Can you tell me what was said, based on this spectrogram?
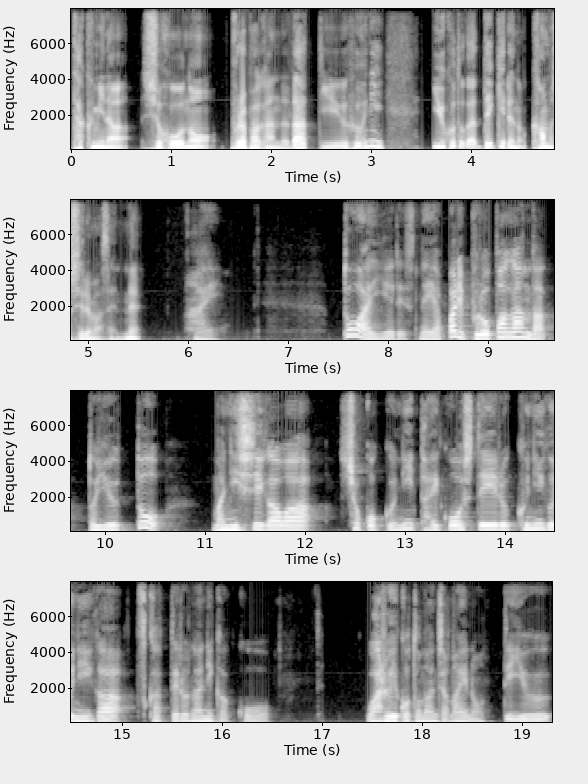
巧みな手法のプロパガンダだっていうふうに言うことができるのかもしれませんね。はい。とはいえですね、やっぱりプロパガンダというと、まあ、西側諸国に対抗している国々が使ってる何かこう、悪いことなんじゃないのっていう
